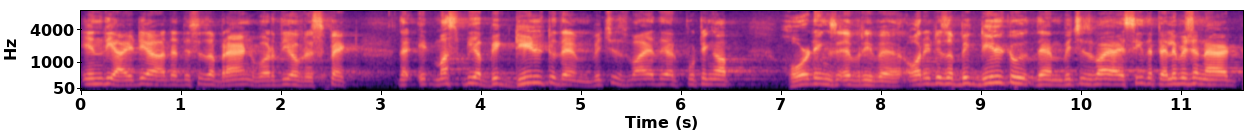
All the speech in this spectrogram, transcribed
in the idea that this is a brand worthy of respect, that it must be a big deal to them, which is why they are putting up hoardings everywhere, or it is a big deal to them, which is why I see the television ad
